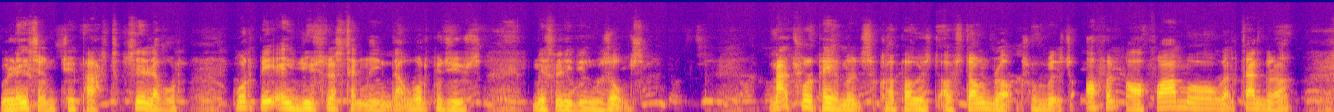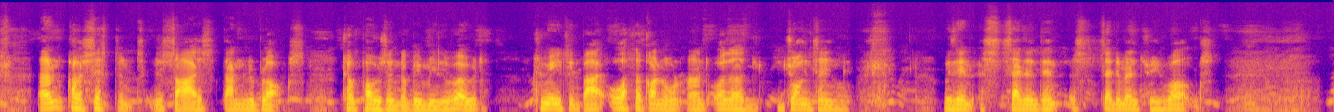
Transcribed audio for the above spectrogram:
relation to past sea level would be a useless technique that would produce misleading results. Natural pavements composed of stone blocks which often are far more rectangular and consistent in size than the blocks composing the Bimini Road, created by orthogonal and other jointing within sedimentary rocks,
